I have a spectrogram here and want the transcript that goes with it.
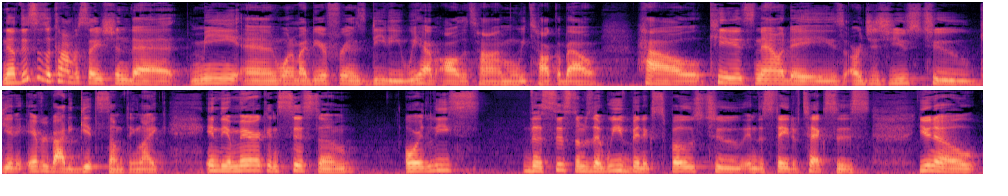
Now, this is a conversation that me and one of my dear friends, Dee Dee, we have all the time when we talk about how kids nowadays are just used to getting everybody gets something. Like in the American system, or at least the systems that we've been exposed to in the state of Texas, you know,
